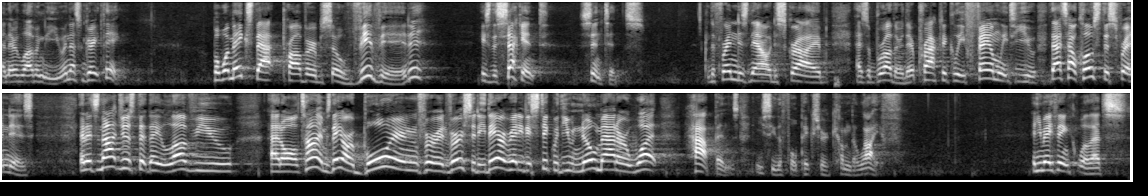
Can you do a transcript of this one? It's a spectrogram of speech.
and they're loving to you, and that's a great thing. But what makes that proverb so vivid is the second sentence. The friend is now described as a brother. They're practically family to you. That's how close this friend is. And it's not just that they love you at all times, they are born for adversity. They are ready to stick with you no matter what happens. You see the full picture come to life. And you may think, well, that's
